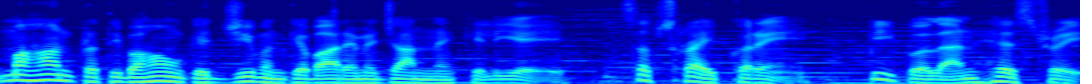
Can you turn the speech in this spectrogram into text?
महान प्रतिभाओं के जीवन के बारे में जानने के लिए सब्सक्राइब करें पीपल एंड हिस्ट्री।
